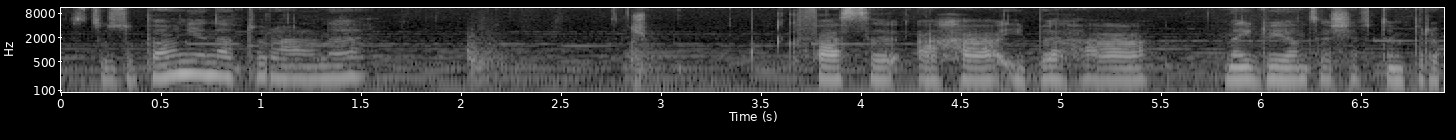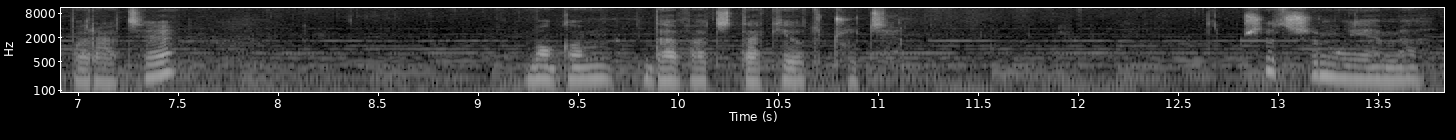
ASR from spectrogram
Jest to zupełnie naturalne. Kwasy AHA i BHA znajdujące się w tym preparacie mogą dawać takie odczucie. Przytrzymujemy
